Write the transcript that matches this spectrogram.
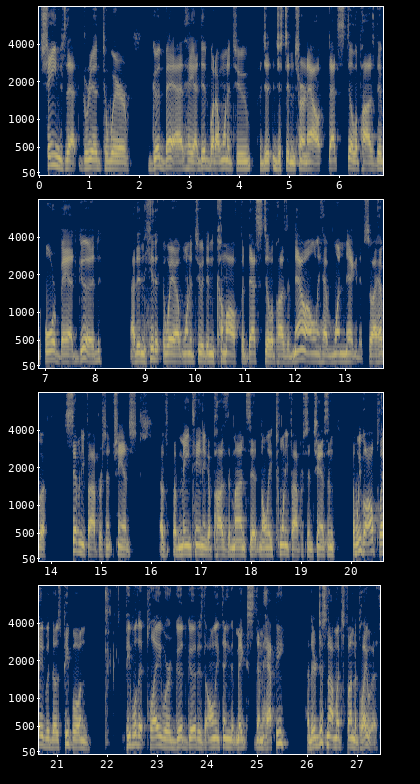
change that grid to where good, bad, hey, I did what I wanted to, it just didn't turn out. That's still a positive. Or bad, good, I didn't hit it the way I wanted to, it didn't come off, but that's still a positive. Now I only have one negative. So I have a 75% chance of, of maintaining a positive mindset and only 25% chance. And, and we've all played with those people and people that play where good, good is the only thing that makes them happy. They're just not much fun to play with.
